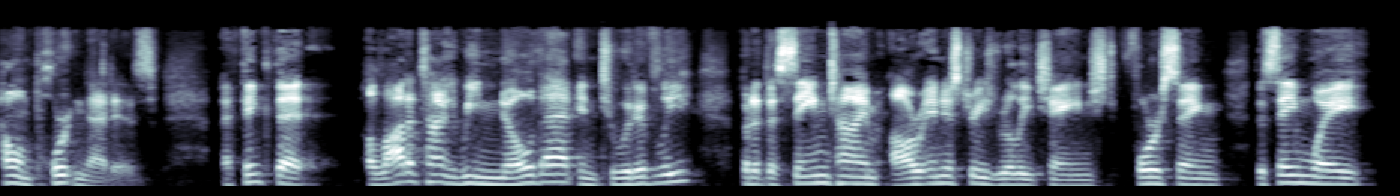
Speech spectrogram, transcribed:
how important that is. I think that a lot of times we know that intuitively, but at the same time, our industry's really changed, forcing the same way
